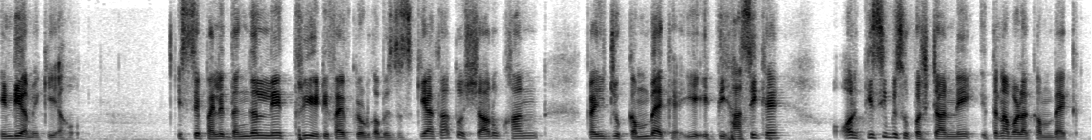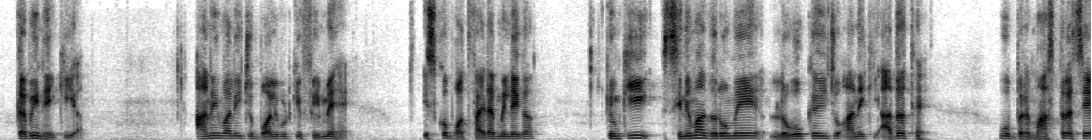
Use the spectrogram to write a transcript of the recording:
इंडिया में किया हो। इससे पहले दंगल ने 385 करोड़ का बिज़नेस किया था तो शाहरुख खान का ये जो कम है, ये ऐतिहासिक है, और किसी भी सुपरस्टार ने इतना बड़ा कम कभी नहीं किया। आने वाली जो बॉलीवुड की फ़िल्में हैं, इसको बहुत फ़ायदा मिलेगा। क्योंकि सिनेमाघरों में लोगों की जो आने की आदत है, वो ब्रह्मास्त्र से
